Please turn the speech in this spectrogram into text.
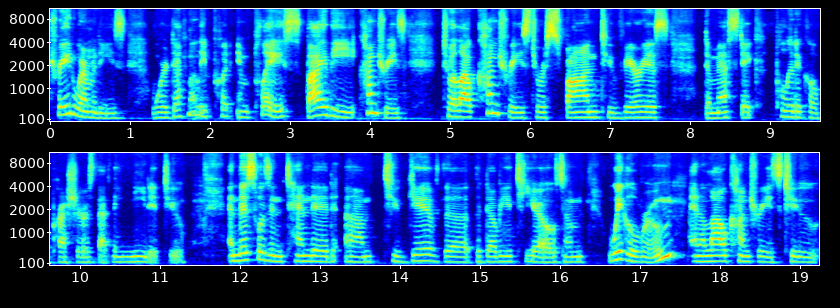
trade remedies were definitely put in place by the countries to allow countries to respond to various domestic political pressures that they needed to. And this was intended um, to give the, the WTO some wiggle room and allow countries to,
